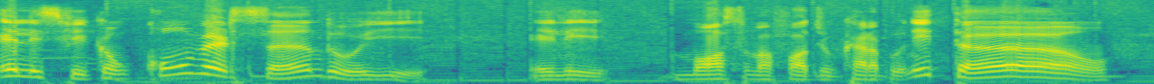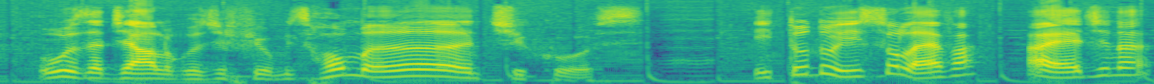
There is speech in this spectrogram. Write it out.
Eles ficam conversando e ele mostra uma foto de um cara bonitão, usa diálogos de filmes românticos. E tudo isso leva a Edna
